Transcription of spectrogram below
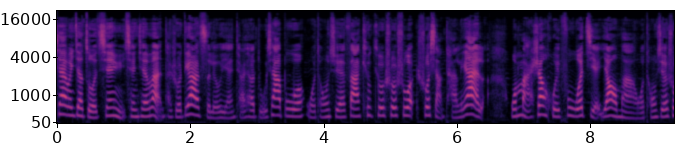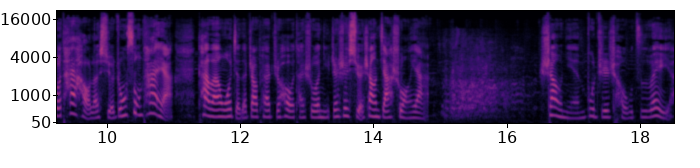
下一位叫做千语千千万，他说第二次留言，条条读下不？我同学发 QQ 说说说想谈恋爱了，我马上回复我姐要吗？我同学说太好了，雪中送炭呀！看完我姐的照片之后，他说你这是雪上加霜呀！少年不知愁滋味呀。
